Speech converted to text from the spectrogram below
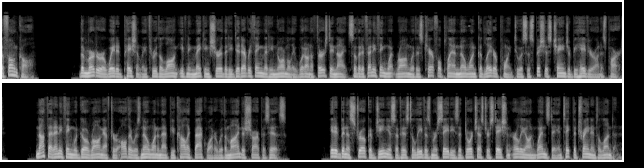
The phone call. The murderer waited patiently through the long evening, making sure that he did everything that he normally would on a Thursday night so that if anything went wrong with his careful plan, no one could later point to a suspicious change of behavior on his part. Not that anything would go wrong after all, there was no one in that bucolic backwater with a mind as sharp as his. It had been a stroke of genius of his to leave his Mercedes at Dorchester Station early on Wednesday and take the train into London.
